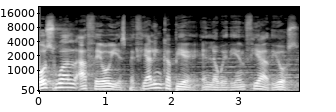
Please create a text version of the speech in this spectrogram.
Oswald hace hoy especial hincapié en la obediencia a Dios.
